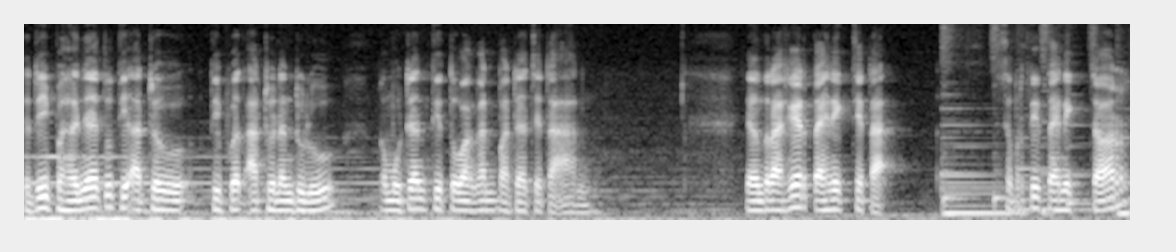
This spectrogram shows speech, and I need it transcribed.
Jadi bahannya itu diadu, dibuat adonan dulu, kemudian dituangkan pada cetakan. Yang terakhir, teknik cetak. Seperti teknik cor,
